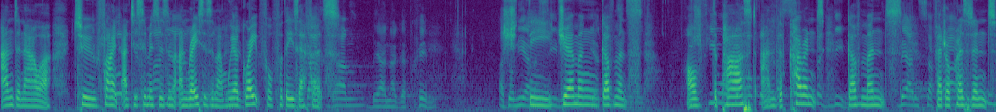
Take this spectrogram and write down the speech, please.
Adenauer to fight anti Semitism and racism, and we are grateful for these efforts. The German governments of the past and the current governments, Federal President,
